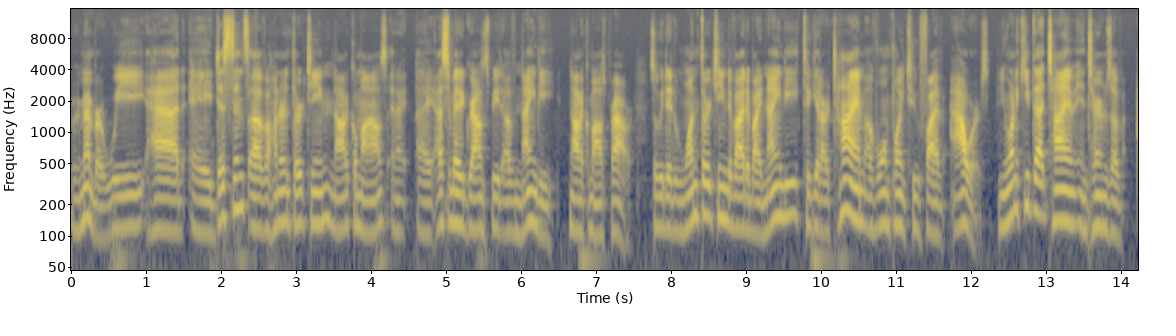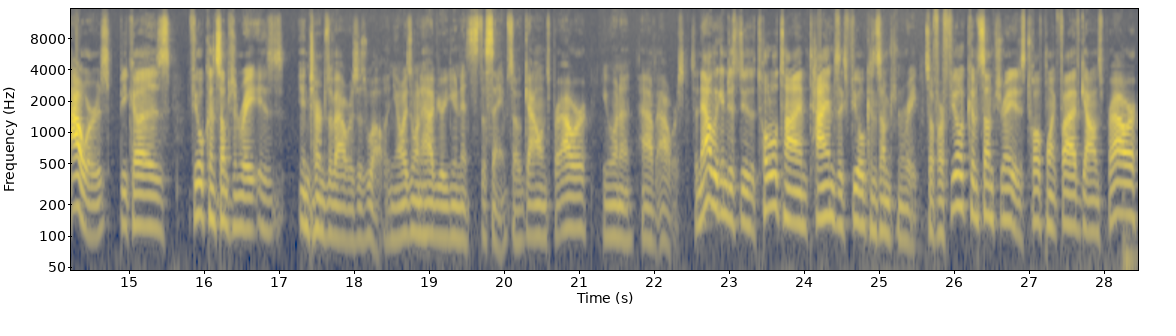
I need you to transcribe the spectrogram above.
remember, we had a distance of 113 nautical miles and a, a estimated ground speed of 90 nautical miles per hour. So we did 113 divided by 90 to get our time of 1.25 hours. And you want to keep that time in terms of hours because fuel consumption rate is in terms of hours as well. And you always want to have your units the same. So gallons per hour, you want to have hours. So now we can just do the total time times the fuel consumption rate. So if our fuel consumption rate is 12.5 gallons per hour,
